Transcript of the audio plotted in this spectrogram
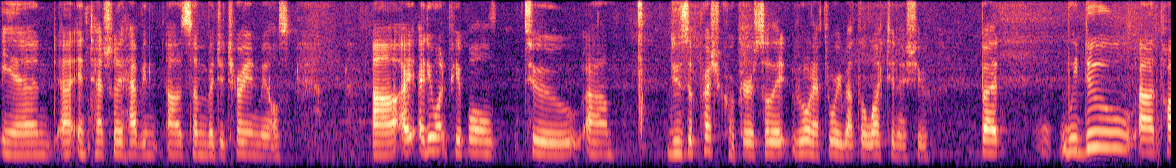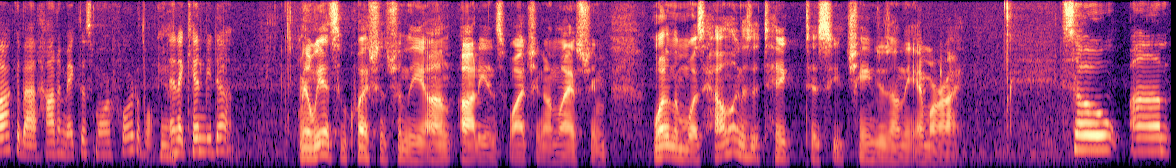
and uh, intentionally having uh, some vegetarian meals. Uh, I, I do want people to um, use the pressure cooker so that we won't have to worry about the lectin issue. But we do uh, talk about how to make this more affordable, and it can be done. Now, we had some questions from the on- audience watching on live stream. One of them was, how long does it take to see changes on the MRI? So, um,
